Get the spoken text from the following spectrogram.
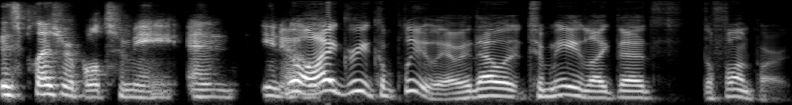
is pleasurable to me, and you know, No, I agree completely. I mean, that would to me like that's the fun part.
